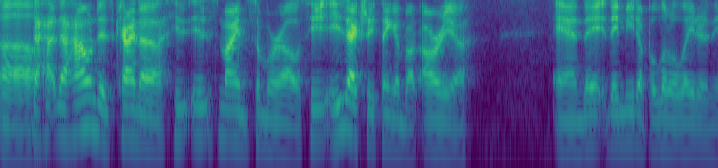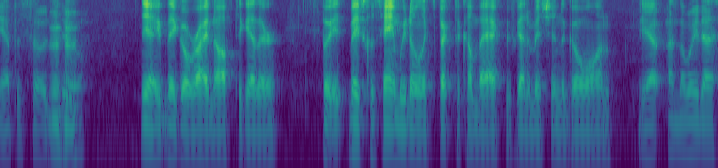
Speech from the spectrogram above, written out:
uh, The, the Hound is kind of his mind's somewhere else. He he's actually thinking about Arya, and they they meet up a little later in the episode too. yeah, they go riding off together, but basically saying we don't expect to come back. We've got a mission to go on. Yep, on the way to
